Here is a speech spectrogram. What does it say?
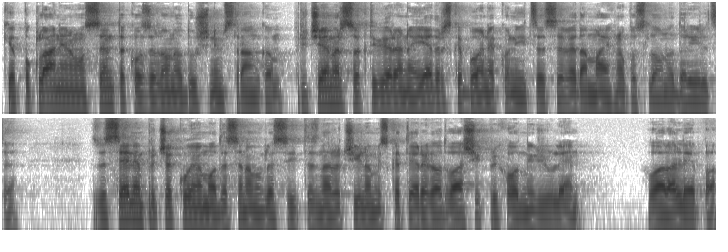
ki jo poklanjamo vsem tako zelo navdušenim strankam, pri čemer so aktivirane jedrske bojne konice, seveda majhno poslovno darilce. Z veseljem pričakujemo, da se nam oglasite z naročilom iz katerega od vaših prihodnih življenj. Hvala lepa.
